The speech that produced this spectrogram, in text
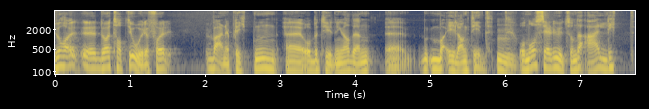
Du har, eh, du har tatt til orde for verneplikten og betydningen av den i lang tid. Og nå ser det ut som det er litt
